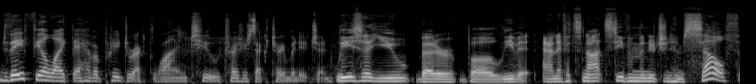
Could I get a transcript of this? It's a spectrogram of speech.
do they feel like they have a pretty direct line to Treasury Secretary Mnuchin? Lisa, you better believe it. And if it's not Steven Mnuchin himself,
